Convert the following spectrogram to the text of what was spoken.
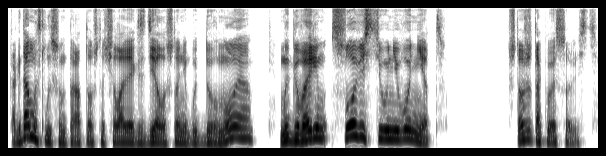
Когда мы слышим про то, что человек сделал что-нибудь дурное, мы говорим, совести у него нет. Что же такое совесть?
